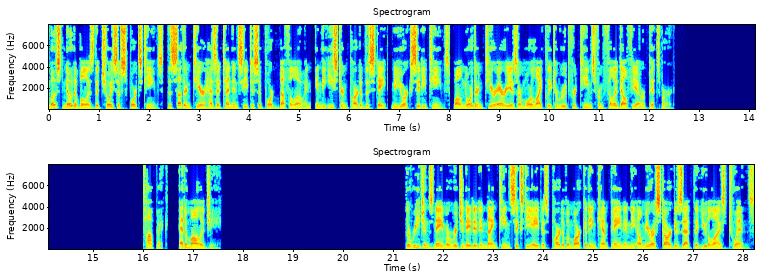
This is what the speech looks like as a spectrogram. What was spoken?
Most notable is the choice of sports teams. The Southern Tier has a tendency to support Buffalo and, in the eastern part of the state, New York City teams, while Northern Tier areas are more likely to root for teams from Philadelphia or Pittsburgh. Etymology The region's name originated in 1968 as part of a marketing campaign in the Elmira Star-Gazette that utilized twins.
